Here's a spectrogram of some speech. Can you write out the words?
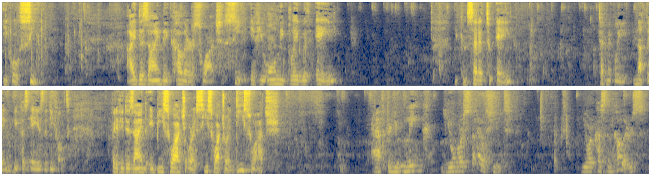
equals C. I designed a color swatch C. If you only played with A, you can set it to A. Technically nothing, because A is the default. But if you designed a B swatch or a C swatch or a D swatch, after you link your style sheet, your custom colors,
